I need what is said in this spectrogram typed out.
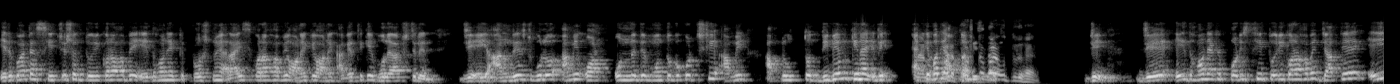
এরকম একটা সিচুয়েশন তৈরি করা হবে এই ধরনের একটি প্রশ্ন রাইজ করা হবে। অনেকে অনেক আগে থেকে বলে আসছিলেন যে এই আনরেস্টগুলো আমি অন্যদের মন্তব্য করছি আমি আপনি উত্তর দিবেন কিনা এটি না, একেবারে হ্যাঁ জি যে এই ধরনের একটা পরিস্থিতি তৈরি করা হবে যাতে এই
